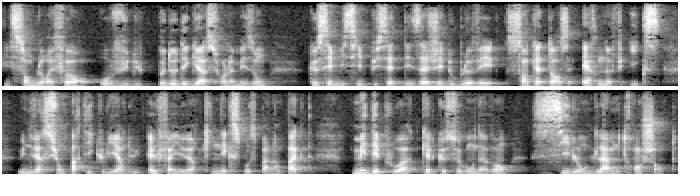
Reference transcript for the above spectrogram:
Il semblerait fort, au vu du peu de dégâts sur la maison, que ces missiles puissent être des AGW 114R9X, une version particulière du Hellfire qui n'expose pas l'impact, mais déploie quelques secondes avant six longues lames tranchantes.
